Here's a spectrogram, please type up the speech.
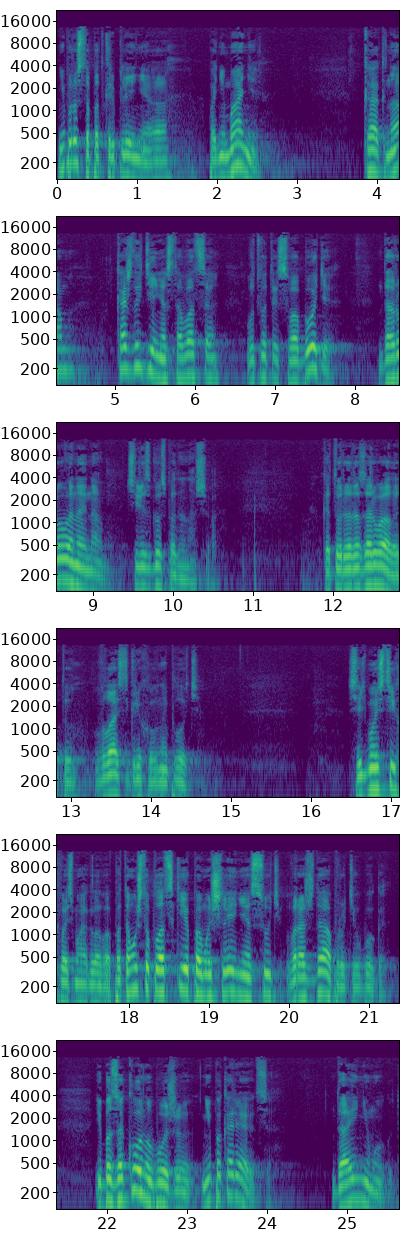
не просто подкрепление, а понимание – как нам каждый день оставаться вот в этой свободе, дарованной нам через Господа нашего. который разорвал эту власть греховной плоти. Седьмой стих, восьмая глава. «Потому что плотские помышления – суть вражда против Бога, ибо закону Божию не покоряются, да и не могут».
